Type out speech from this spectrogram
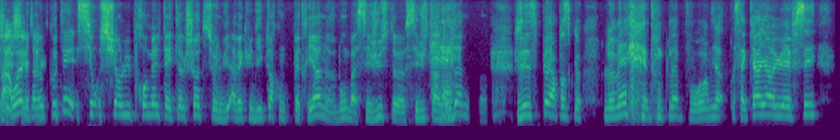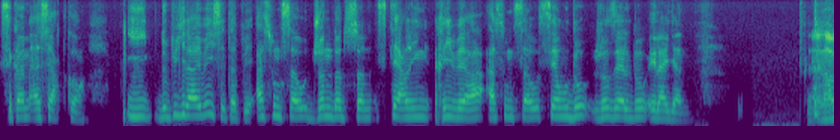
bah ouais, mais d'un autre côté, si on, si on, lui promet le title shot sur une, avec une victoire contre Petrian, euh, bon, bah c'est juste, euh, c'est juste un Dodan. J'espère, parce que le mec, donc là, pour revenir, sa carrière UFC, c'est quand même assez hardcore. Il, depuis qu'il est arrivé, il s'est tapé Asun Sao, John Dodson, Sterling, Rivera, Asun Sao, Cerudo, José Aldo et Layan. Ah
